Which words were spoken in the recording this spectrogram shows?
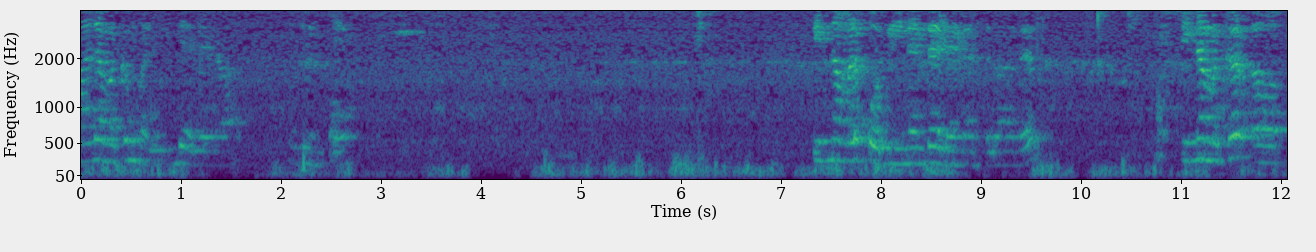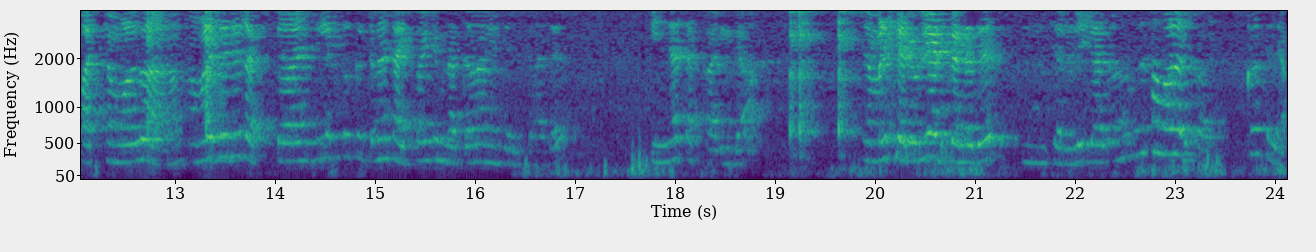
ആദ്യം നമുക്ക് മല്ലിന്റെ ഇല ഇടാം ഒരു മിനിറ്റ് പിന്നെ നമ്മൾ പൊതീനന്റെ ഇലയാണ് എടുത്തത് പിന്നെ നമുക്ക് പച്ചമുളക് വേണം. നമ്മളിതൊരു റെസ്റ്റോറന്റിലൊക്കെ കിട്ടുന്ന ടൈപ്പായിട്ട് ഉണ്ടാക്കാന്നാണ് വിചാരിക്കുന്നത് പിന്നെ തക്കാളി ഇല്ല നമ്മൾ ചെറുള്ളി എടുക്കേണ്ടത് ചെറുള്ളി ഇല്ലാതെ നമുക്ക് സവാള എടുക്കാം. കുഴപ്പമില്ല.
